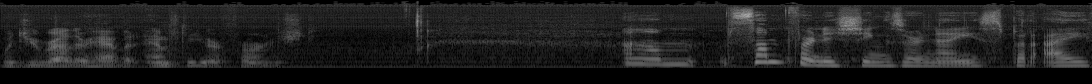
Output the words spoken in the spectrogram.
Would you rather have it empty or furnished? Um, some furnishings are nice, but I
